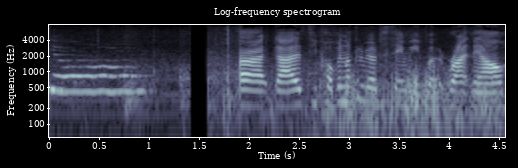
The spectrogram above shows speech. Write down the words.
Yo! Alright guys, you're probably not going to be able to see me, but right now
